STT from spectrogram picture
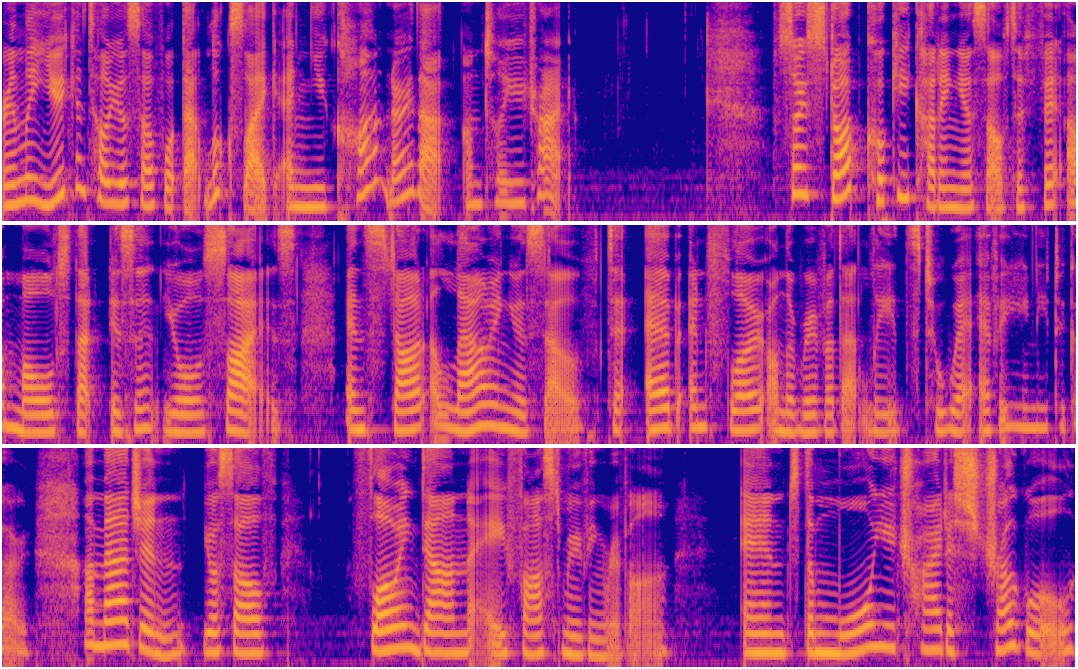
Only you can tell yourself what that looks like, and you can't know that until you try. So stop cookie cutting yourself to fit a mold that isn't your size and start allowing yourself to ebb and flow on the river that leads to wherever you need to go. Imagine yourself flowing down a fast moving river. And the more you try to struggle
